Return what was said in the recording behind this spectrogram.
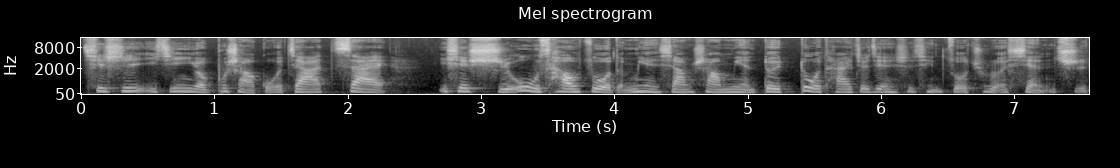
其实已经有不少国家在一些实务操作的面向上面，对堕胎这件事情做出了限制。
